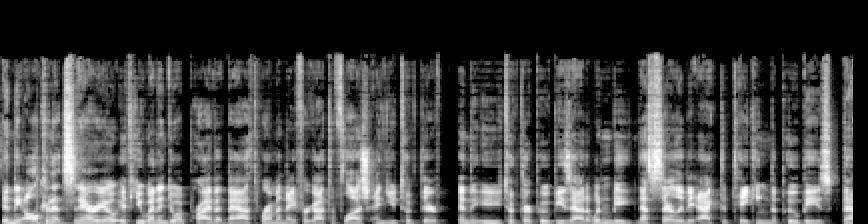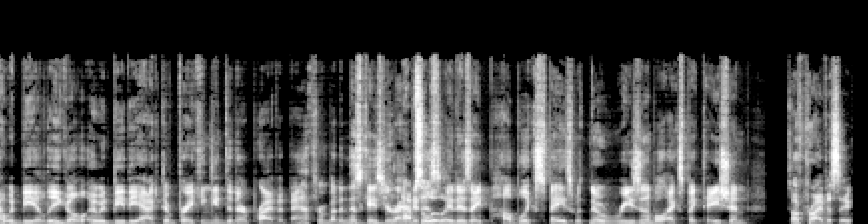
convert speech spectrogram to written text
in the alternate scenario, if you went into a private bathroom and they forgot to flush and you took their and you took their poopies out, it wouldn't be necessarily the act of taking the poopies that would be illegal. It would be the act of breaking into their private bathroom. But in this case, you're right. Absolutely. It is, it is a public space with no reasonable expectation of privacy.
